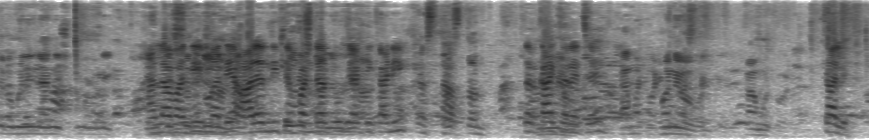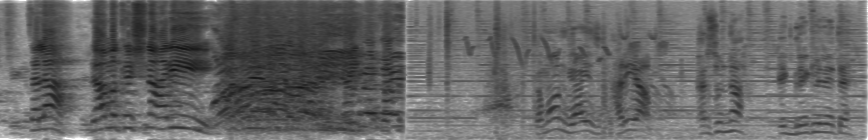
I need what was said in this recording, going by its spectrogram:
शिरोमणी ज्ञानेश्वर माऊली यांचे अलाहाबादी मध्ये आळंदी ते पंढरपूर या ठिकाणी प्रस्ताव तर काय करायचंय? चालेल. चला Ramkrishna Hari! Come on guys Hari आप. अरे सुन ना एक ब्रेक ले लेते हैं.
